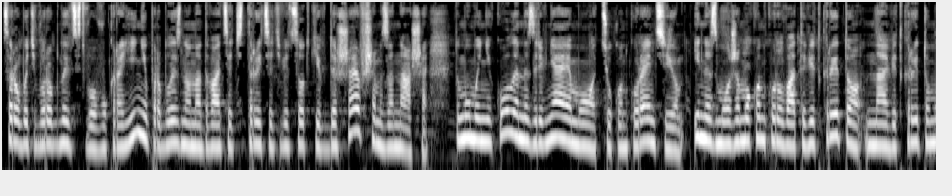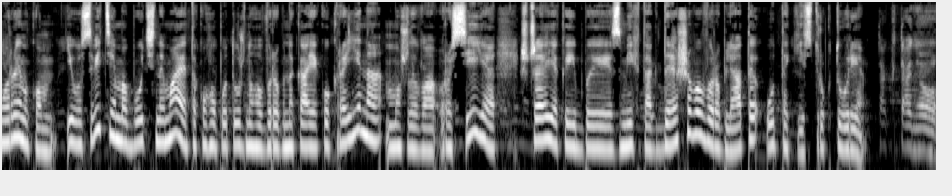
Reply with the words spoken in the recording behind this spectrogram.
Це робить виробництво в Україні приблизно на 20-30% дешевшим за наше. Тому ми ніколи не зрівняємо цю конкуренцію і не зможемо конкурувати відкрито на відкритому ринку. І у світі, мабуть, немає такого потужного виробника, як Україна, можливо, Росія, ще який би зміг так дешево виробляти у такій структурі. Tak tanio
